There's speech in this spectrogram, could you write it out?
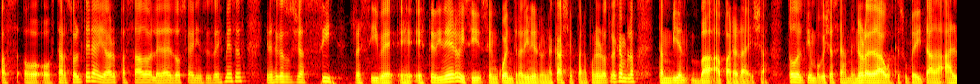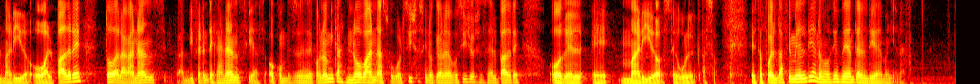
estar soltera y haber pasado la edad de 12 años y 6 meses. En ese caso ella sí recibe eh, este dinero y si se encuentra dinero en la calle, para poner otro ejemplo, también va a parar a ella. Todo el tiempo que ella sea menor de edad o esté supeditada al marido o al padre, todas las ganancias, diferentes ganancias o compensaciones económicas no van a su bolsillo, sino que van al bolsillo ya sea del padre o del eh, marido, según el caso. Esto fue el DAFIM del día, nos vemos mediante en el día de mañana.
